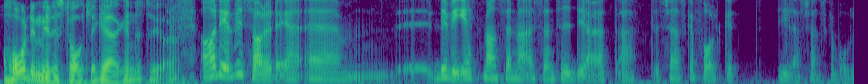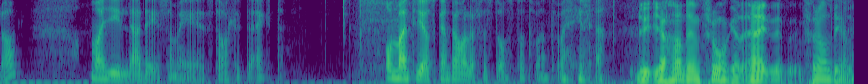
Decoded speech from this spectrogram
Har det med det statliga ägandet att göra? Ja, delvis har det det. Ehm, Det vet man sedan tidigare att, att svenska folket gillar svenska bolag. Och man gillar det som är statligt ägt. Om man inte gör skandaler förstås, då tror jag inte man gillar. Du, jag hade en fråga, nej för all del.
